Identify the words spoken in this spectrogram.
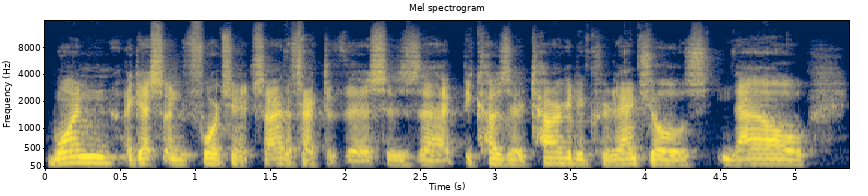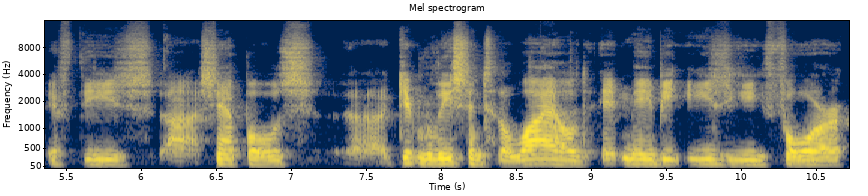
One, I guess, unfortunate side effect of this is that because they're targeted credentials, now if these uh, samples uh, get released into the wild, it may be easy for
